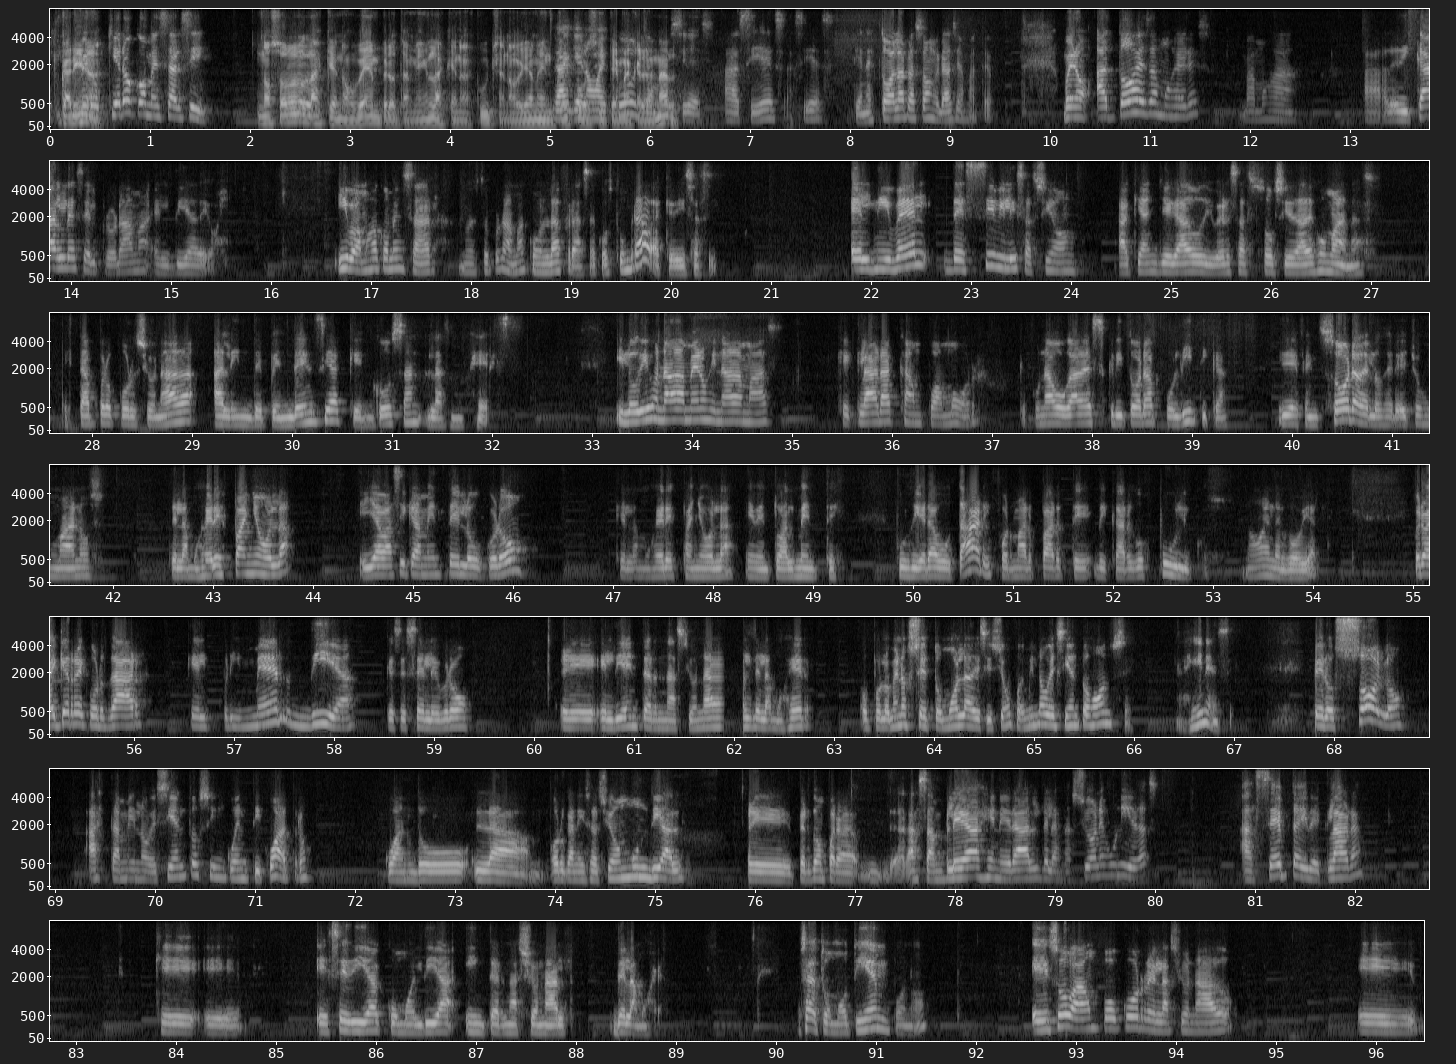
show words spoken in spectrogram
Karina. Pero quiero comenzar, sí no solo las que nos ven, pero también las que nos escuchan, obviamente, por sistema escuchan, Así es, así es, así es. Tienes toda la razón, gracias Mateo. Bueno, a todas esas mujeres vamos a, a dedicarles el programa el día de hoy. Y vamos a comenzar nuestro programa con la frase acostumbrada que dice así. El nivel de civilización a que han llegado diversas sociedades humanas está proporcionada a la independencia que gozan las mujeres. Y lo dijo nada menos y nada más que Clara Campoamor, que fue una abogada, escritora política y defensora de los derechos humanos de la mujer española. Ella básicamente logró que la mujer española eventualmente pudiera votar y formar parte de cargos públicos ¿no? en el gobierno. Pero hay que recordar que el primer día que se celebró eh, el Día Internacional de la Mujer, o por lo menos se tomó la decisión, fue en 1911, imagínense. Pero solo hasta 1954, cuando la Organización Mundial, eh, perdón, para la Asamblea General de las Naciones Unidas, acepta y declara que eh, ese día como el Día Internacional de la Mujer. O sea, tomó tiempo, ¿no? Eso va un poco relacionado eh,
